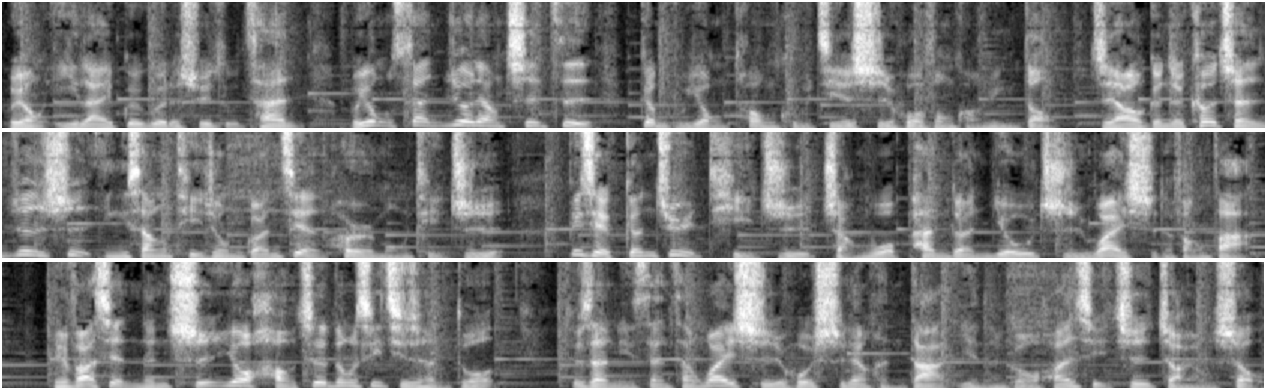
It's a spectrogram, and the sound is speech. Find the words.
不用依赖贵贵的水煮餐，不用算热量赤字，更不用痛苦节食或疯狂运动。只要跟着课程认识影响体重的关键荷尔蒙体质，并且根据体质掌握判断优质外食的方法，你会发现能吃又好吃的东西其实很多。就算你三餐外食或食量很大，也能够欢喜吃，照样瘦。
